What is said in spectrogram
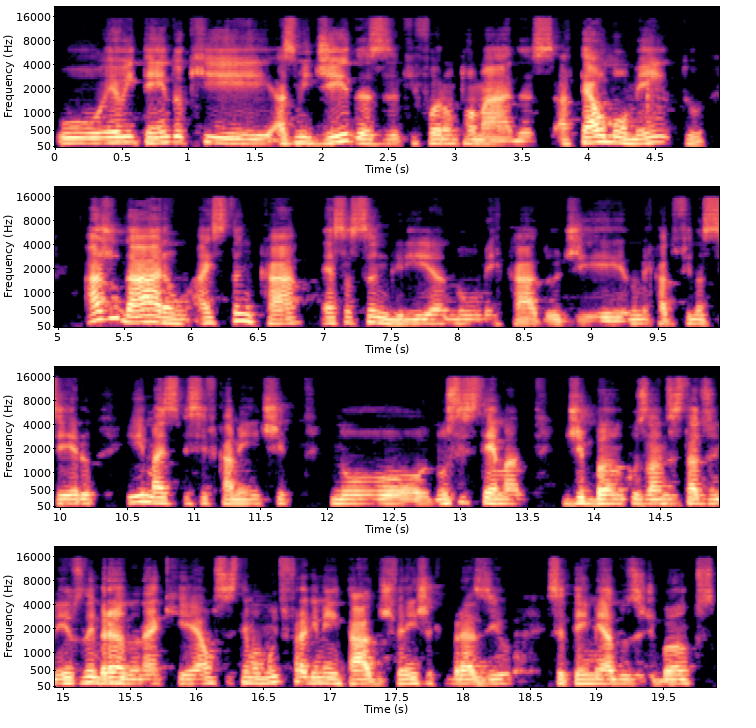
o, eu entendo que as medidas que foram tomadas até o momento ajudaram a estancar essa sangria no mercado de no mercado financeiro e mais especificamente no, no sistema de bancos lá nos Estados Unidos, lembrando, né, que é um sistema muito fragmentado, diferente aqui do Brasil, você tem meia dúzia de bancos,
